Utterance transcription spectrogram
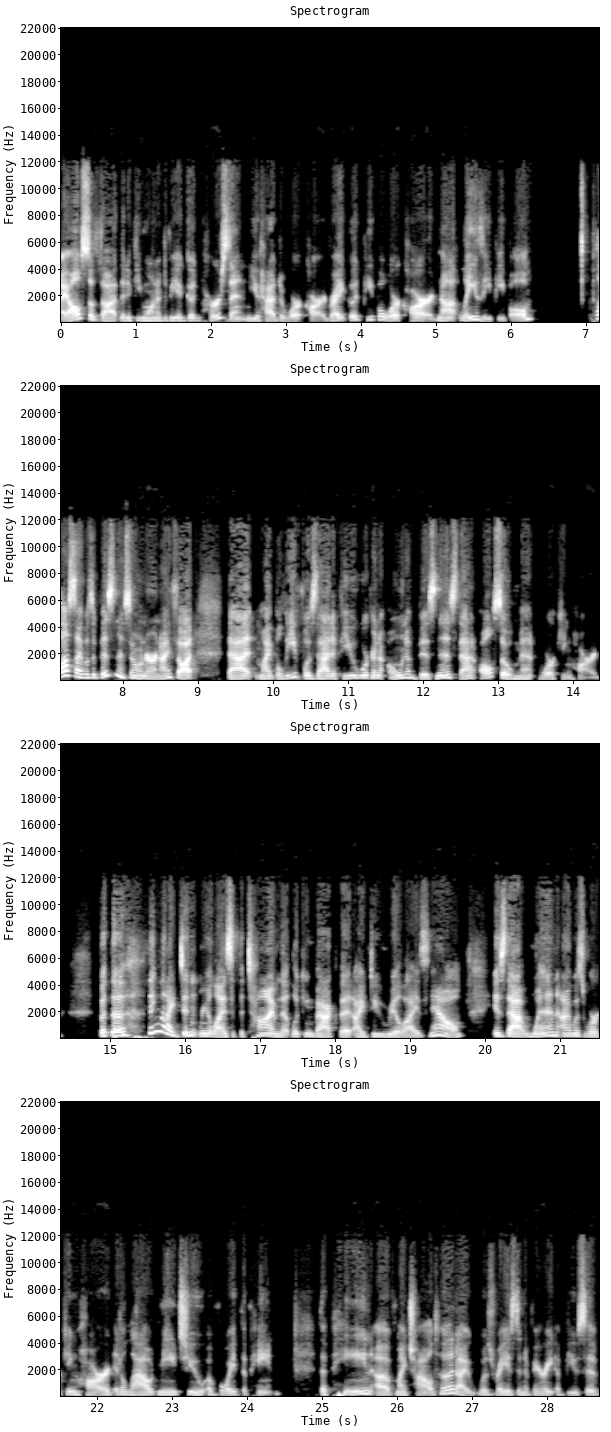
I also thought that if you wanted to be a good person, you had to work hard, right? Good people work hard, not lazy people. Plus, I was a business owner, and I thought that my belief was that if you were going to own a business, that also meant working hard. But the thing that I didn't realize at the time, that looking back, that I do realize now, is that when I was working hard, it allowed me to avoid the pain. The pain of my childhood. I was raised in a very abusive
